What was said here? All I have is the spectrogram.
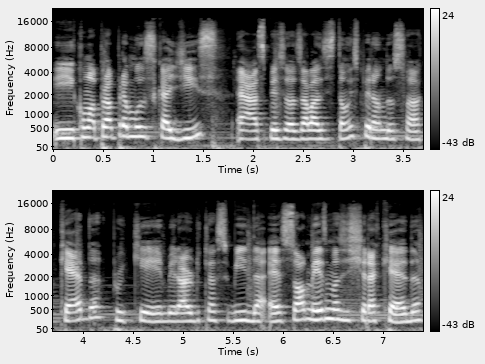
E como a própria música diz, as pessoas elas estão esperando a sua queda, porque melhor do que a subida é só mesmo assistir a queda.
